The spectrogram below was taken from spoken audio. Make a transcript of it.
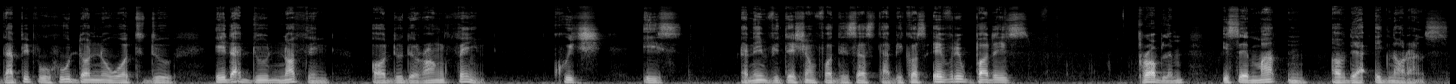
that people who don't know what to do either do nothing or do the wrong thing, which is an invitation for disaster because everybody's problem is a mountain of their ignorance.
